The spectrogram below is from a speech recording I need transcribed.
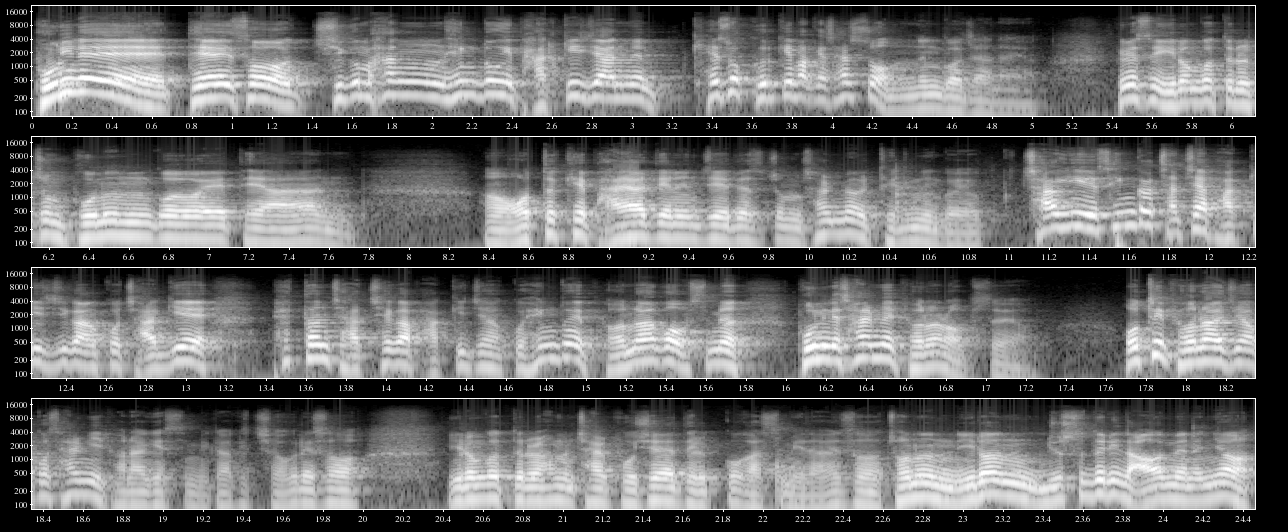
본인에 대해서 지금 한 행동이 바뀌지 않으면 계속 그렇게밖에 살 수 없는 거잖아요. 그래서 이런 것들을 좀 보는 거에 대한 어, 떻게 봐야 되는지에 대해서 좀 설명을 드리는 거예요. 자기의 생각 자체가 바뀌지가 않고 자기의 패턴 자체가 바뀌지 않고 행동에 변화가 없으면 본인의 삶에 변화는 없어요. 어떻게 변하지 않고 삶이 변하겠습니까? 그렇죠. 그래서 이런 것들을 한번 잘 보셔야 될 것 같습니다. 그래서 저는 이런 뉴스들이 나오면은요,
